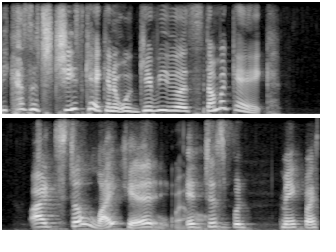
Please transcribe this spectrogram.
Because it's cheesecake and it would give you a stomach ache. I'd still like it. Well. It just would make my.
